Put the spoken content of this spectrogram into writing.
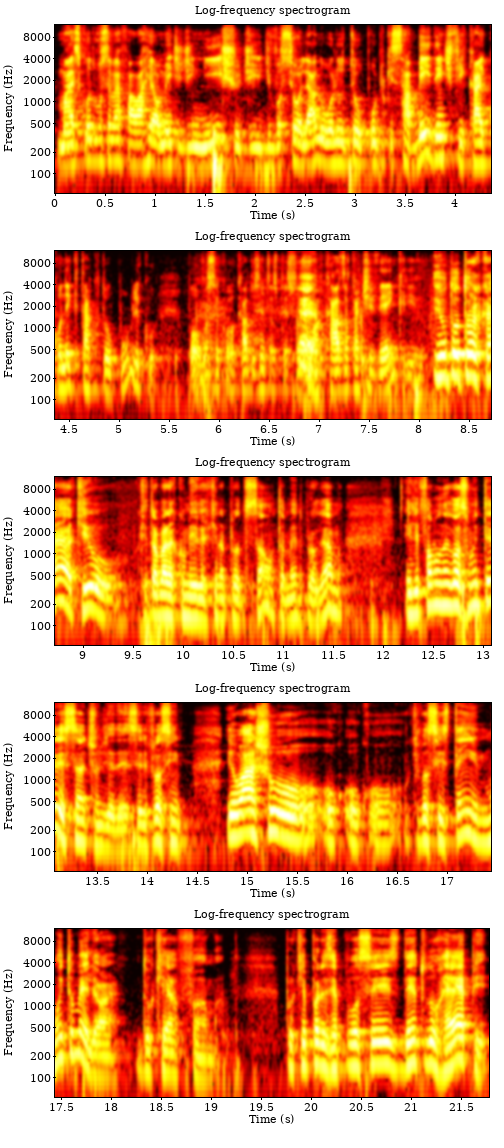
Mas quando você vai falar realmente de nicho, de, de você olhar no olho do teu público e saber identificar e conectar com o teu público, pô, é. você colocar 200 pessoas é. numa casa para te ver é incrível. E o Dr. Caio aqui, o, que trabalha comigo aqui na produção, também do programa, ele falou um negócio muito interessante um dia desse. Ele falou assim, eu acho o, o, o que vocês têm muito melhor do que a fama. Porque, por exemplo, vocês dentro do rap, ele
